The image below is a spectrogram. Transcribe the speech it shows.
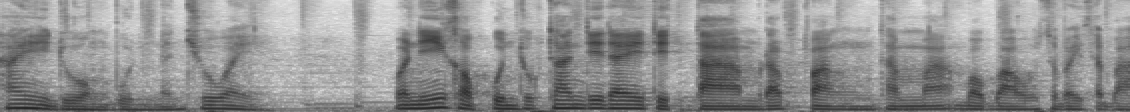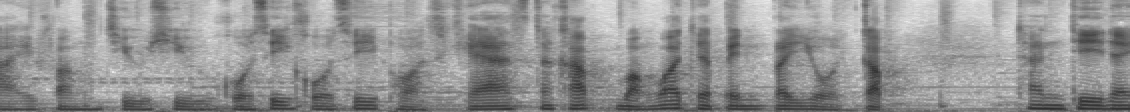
ให้ดวงบุญนั้นช่วย วันนี้ขอบคุณทุกท่านที่ได้ติดตามรับฟังธรรมะเบาๆ สบายๆ ฟังชิวๆ cozy cozy พอดแคสต์นะครับ หวังว่าจะเป็นประโยชน์กับท่านที่ได้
